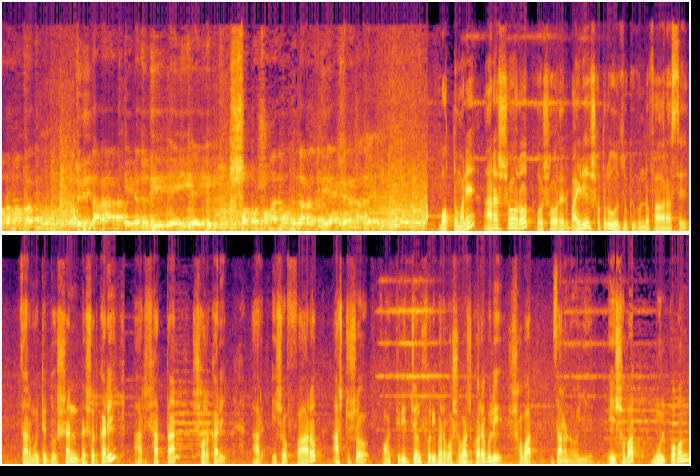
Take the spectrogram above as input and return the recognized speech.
আমরা মামলা দেব। যদি তারা এটা যদি এই এই স্বল্প সময়ের মধ্যে তারা যদি অ্যাকশনে না যায় বর্তমানে আরাস শহরত ও শহরের বাইরে সতেরো ঝুঁকিপূর্ণ পাহাড় আছে। যার মধ্যে দোষান বেসরকারি আর সাতটান সরকারি। আর এসব ফাহারত আষ্টশো পঁয়ত্রিশ জন পরিবার বসবাস করে বলে সবাত জানানো হইয়ে। এই সবাত মূল প্রবন্ধ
